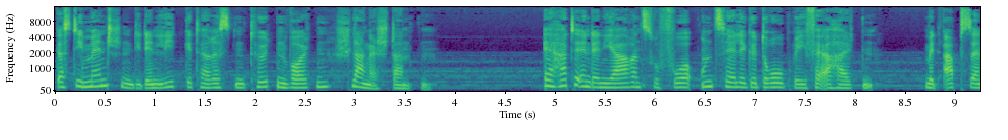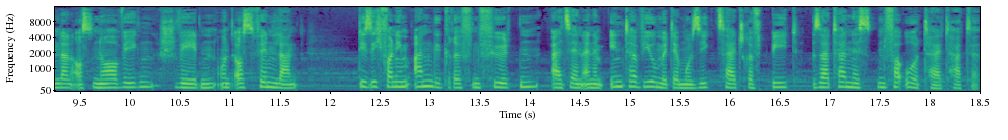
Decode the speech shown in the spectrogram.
dass die Menschen, die den Leadgitarristen töten wollten, Schlange standen. Er hatte in den Jahren zuvor unzählige Drohbriefe erhalten, mit Absendern aus Norwegen, Schweden und aus Finnland, die sich von ihm angegriffen fühlten, als er in einem Interview mit der Musikzeitschrift Beat Satanisten verurteilt hatte.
